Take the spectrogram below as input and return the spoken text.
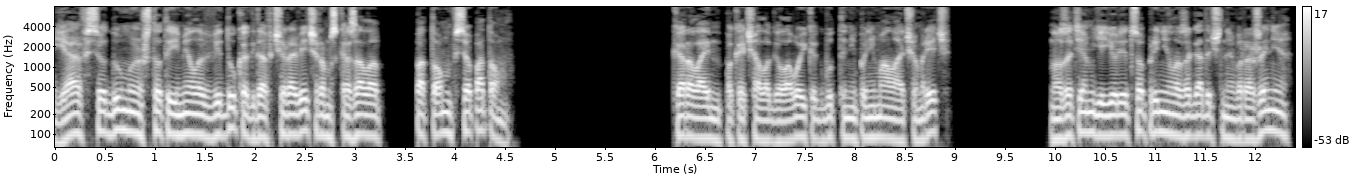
Я все думаю, что ты имела в виду, когда вчера вечером сказала «потом, все потом». Кэролайн покачала головой, как будто не понимала, о чем речь, но затем ее лицо приняло загадочное выражение,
